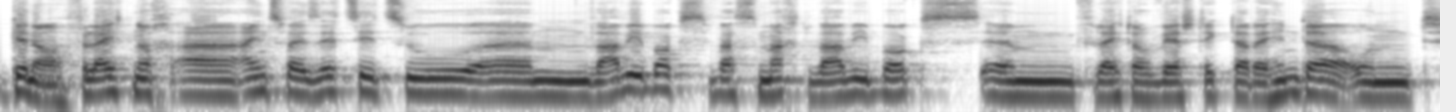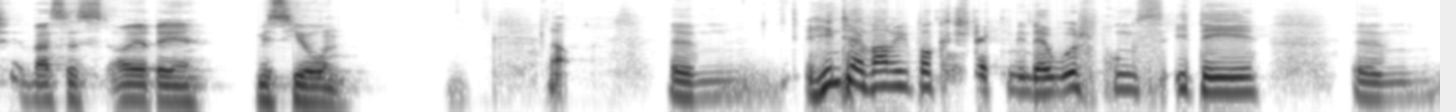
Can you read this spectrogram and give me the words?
Genau, vielleicht noch äh, ein, zwei Sätze zu ähm, Wavibox. Was macht Wavibox? Ähm, vielleicht auch, wer steckt da dahinter und was ist eure Mission? Ähm, hinter Wavibox steckten in der Ursprungsidee ähm,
